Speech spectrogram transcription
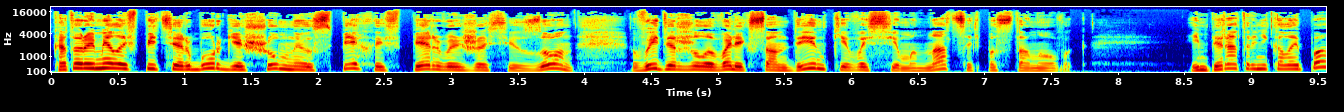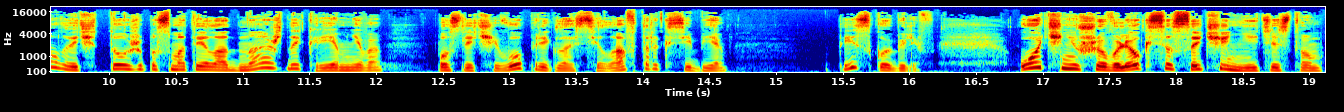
которая имела в Петербурге шумный успех и в первый же сезон выдержала в Александринке 18 постановок. Император Николай Павлович тоже посмотрел однажды Кремнева, после чего пригласил автора к себе. «Ты, Скобелев, очень уж увлекся сочинительством»,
